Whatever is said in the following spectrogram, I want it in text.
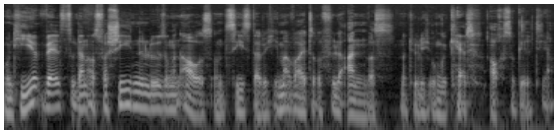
Und hier wählst du dann aus verschiedenen Lösungen aus und ziehst dadurch immer weitere Fülle an, was natürlich umgekehrt auch so gilt, ja.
